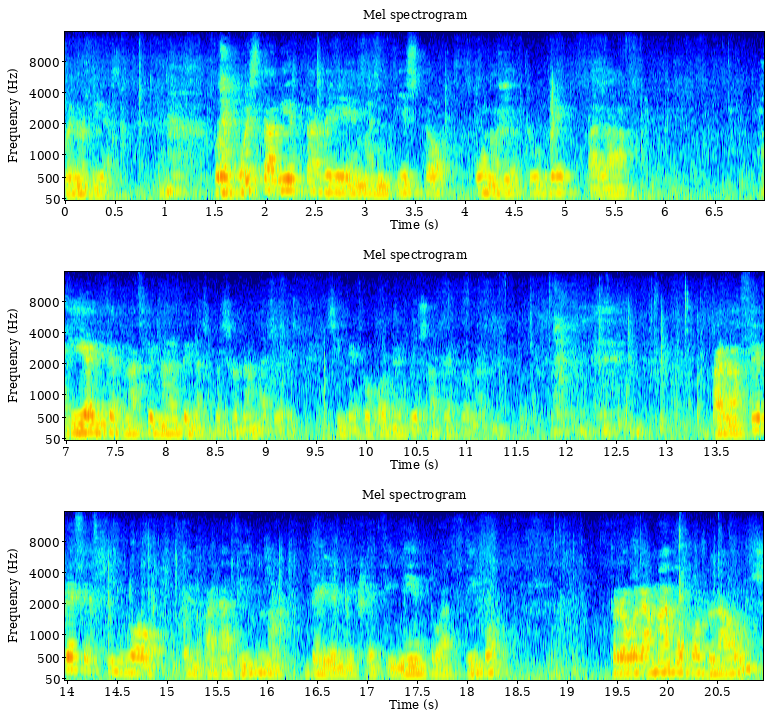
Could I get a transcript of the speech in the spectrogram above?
Buenos días. Propuesta abierta de manifiesto 1 de octubre para Día Internacional de las Personas Mayores. Si me pongo nerviosa, perdonadme. Para hacer efectivo el paradigma del envejecimiento activo, programado por la OMS,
